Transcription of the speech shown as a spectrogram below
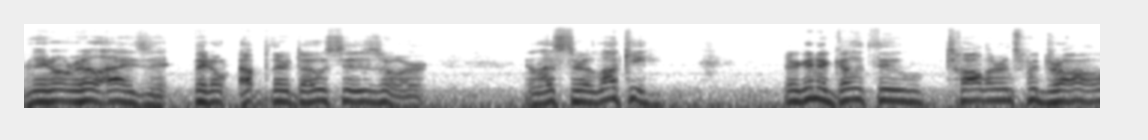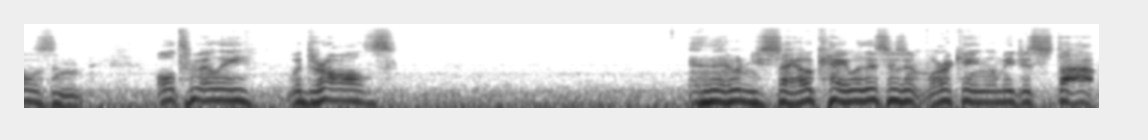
They don't realize it. They don't up their doses or, unless they're lucky, they're going to go through tolerance withdrawals and ultimately withdrawals. And then when you say, okay, well, this isn't working, let me just stop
